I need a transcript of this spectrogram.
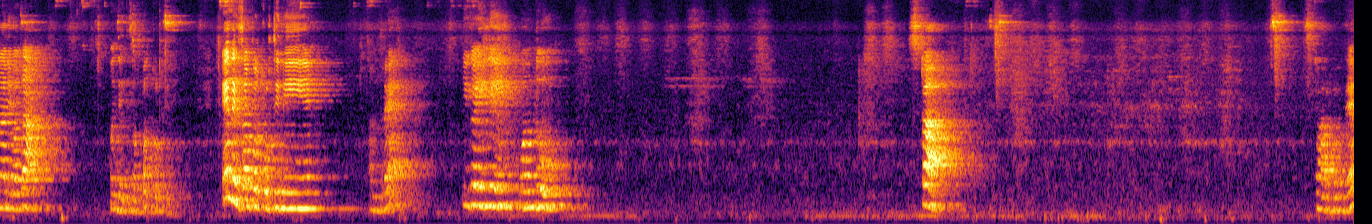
ನಾನಿವಾಗ ಒಂದು ಎಕ್ಸಾಂಪಲ್ ಕೊಡ್ತೀನಿ. ಏನು ಎಕ್ಸಾಂಪಲ್ ಕೊಡ್ತೀನಿ? ಅಂದರೆ ಈಗ ಇಲ್ಲಿ ಒಂದು ಸ್ಟಾರ್ ಸ್ಟಾರ್ ಬಂದೆ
